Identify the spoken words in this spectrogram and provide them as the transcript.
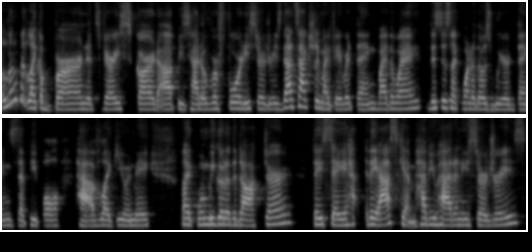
a little bit like a burn. It's very scarred up. He's had over 40 surgeries. That's actually my favorite thing, by the way. This is like one of those weird things that people have, like you and me. Like when we go to the doctor, they say, they ask him, Have you had any surgeries?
